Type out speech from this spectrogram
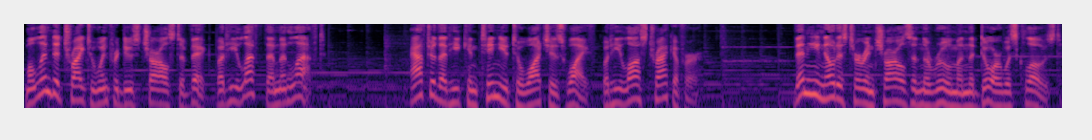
Melinda tried to introduce Charles to Vic but he left them and left. After that he continued to watch his wife but he lost track of her. Then he noticed her and Charles in the room and the door was closed.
